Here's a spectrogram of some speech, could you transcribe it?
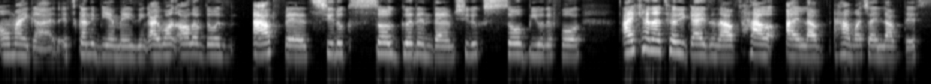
oh my god, it's gonna be amazing. I want all of those outfits. She looks so good in them. She looks so beautiful. I cannot tell you guys enough how I love how much I love this.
